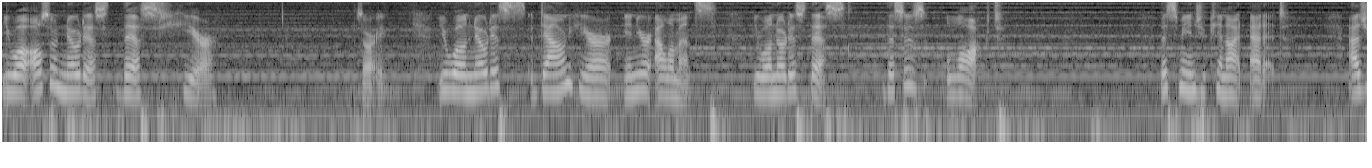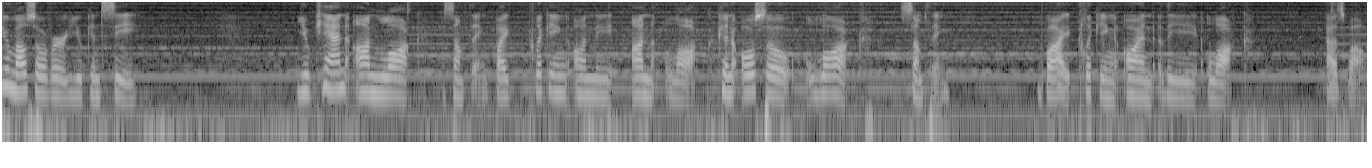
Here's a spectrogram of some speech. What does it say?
You will also notice this here. Sorry. You will notice down here in your elements, you will notice this. This is locked. This means you cannot edit. As you mouse over, you can see. You can unlock something by clicking on the unlock. You can also lock something by clicking on the lock as well.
